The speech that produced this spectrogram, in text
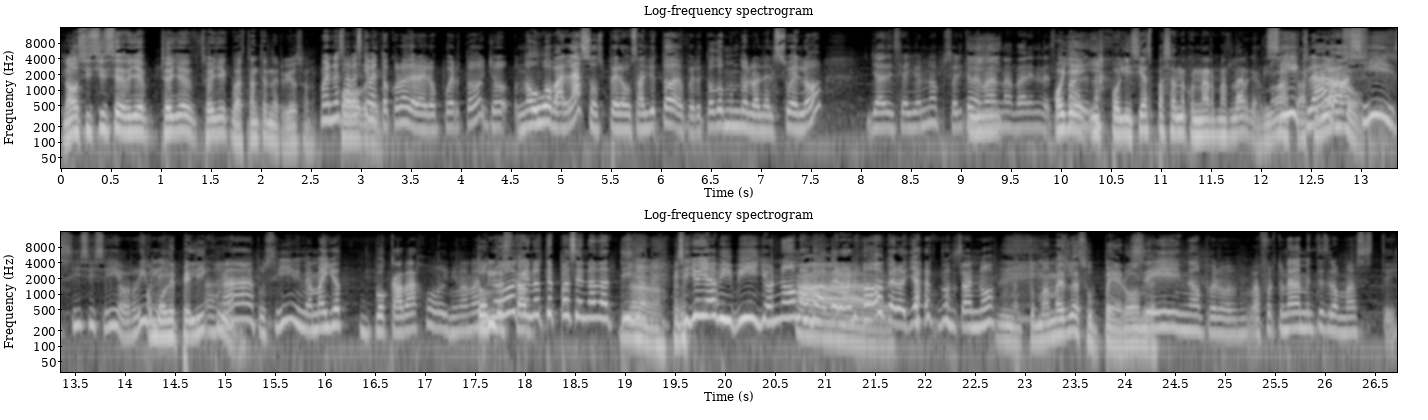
No, sí, sí, se oye, se oye, se oye bastante nervioso. Bueno, esa vez que me tocó lo del aeropuerto, yo no hubo balazos, pero salió todo, pero todo el mundo en el suelo. Ya decía yo, no, pues ahorita me van a dar en la espalda. oye, y policías pasando con armas largas, ¿no? Sí, A- claro, sí, sí, sí, sí, horrible. Como de película. Ajá, pues sí, mi mamá y yo boca abajo y mi mamá, ¿Dónde no, está? que no te pase nada a ti. No. Yo, dice, yo ya viví, yo no, mamá, pero no, pero ya, o sea, no. Tu mamá es la super onda. Sí, no, pero afortunadamente es lo más, este,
